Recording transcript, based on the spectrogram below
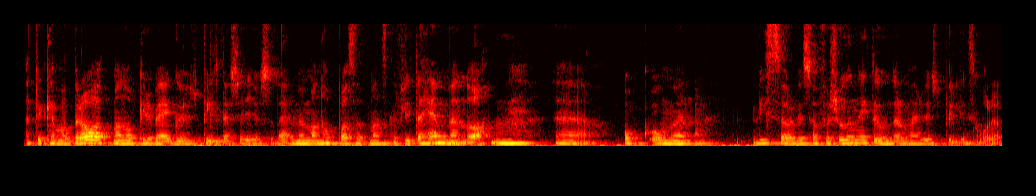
att det kan vara bra att man åker iväg och utbildar sig och sådär men man hoppas att man ska flytta hem en dag. Mm. Eh, och om en viss service har försvunnit under de här utbildningsåren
